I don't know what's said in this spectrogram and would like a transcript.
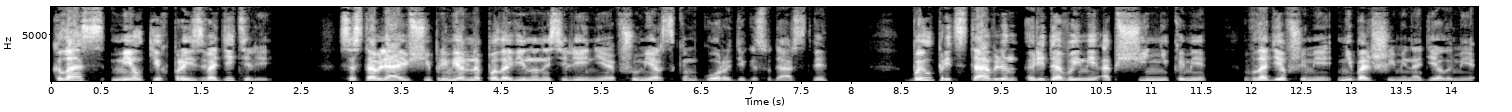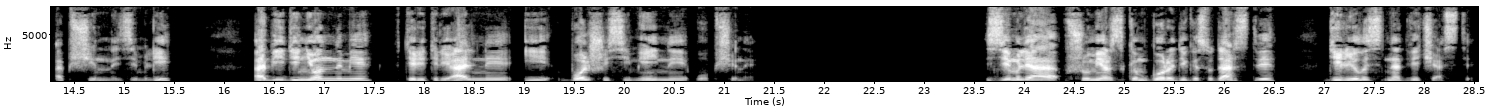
Класс мелких производителей составляющий примерно половину населения в шумерском городе-государстве, был представлен рядовыми общинниками, владевшими небольшими наделами общинной земли, объединенными в территориальные и большесемейные общины. Земля в шумерском городе-государстве делилась на две части.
